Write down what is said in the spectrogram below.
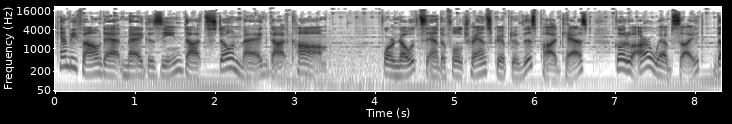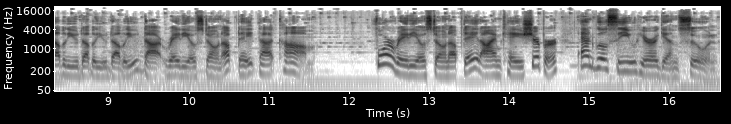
can be found at magazine.stonemag.com. For notes and a full transcript of this podcast, go to our website, www.radiostoneupdate.com. For Radio Stone Update, I'm Kay Shipper, and we'll see you here again soon.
